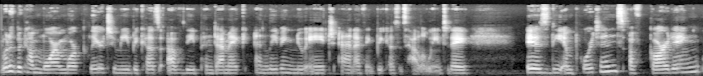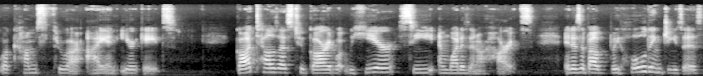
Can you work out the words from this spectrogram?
What has become more and more clear to me because of the pandemic and leaving New Age, and I think because it's Halloween today, is the importance of guarding what comes through our eye and ear gates. God tells us to guard what we hear, see, and what is in our hearts. It is about beholding Jesus.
